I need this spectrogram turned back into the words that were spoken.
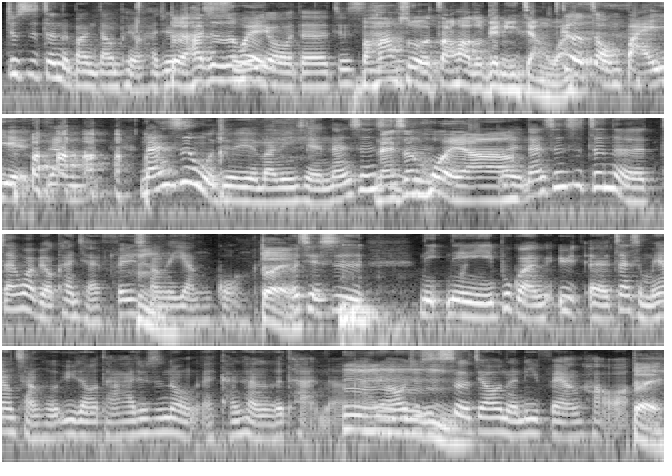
就是真的把你当朋友，他就对他就是会有的就是把他所有脏话都跟你讲完。各种白眼这样。男生我觉得也蛮明显，男生男生会啊对，，男生是真的在外表看起来非常的阳光，对而且是。你你不管遇呃在什么样场合遇到他，他就是那种哎侃侃而谈啊，然后就是社交能力非常好啊。对。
